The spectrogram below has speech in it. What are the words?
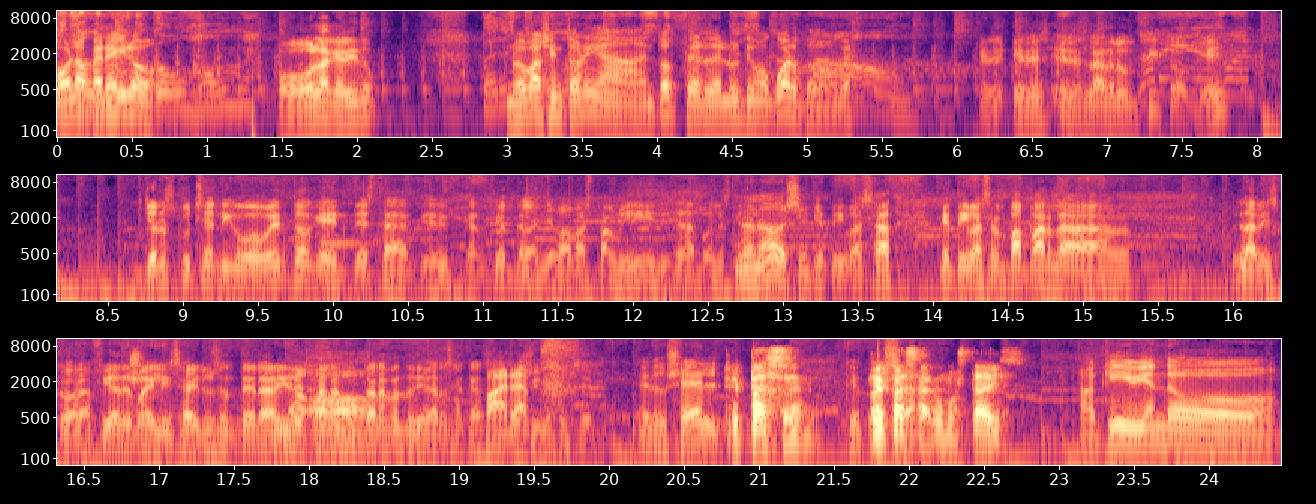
Hola, Pereiro. Hola, querido. Nueva sintonía, entonces, del último cuarto. ¿Eres, ¿Eres ladroncito o qué? Yo no escuché en ningún momento que de esta canción te la llevabas para mí ni nada por el estilo. No, no, sí. Que te ibas a, que te ibas a empapar la, la discografía de Miley Cyrus entera y de Hannah Montana cuando llegaras a casa. Para. Sí, pensé. Edusel. ¿Qué pasa? ¿Qué pasa? ¿Cómo estáis? Aquí viendo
